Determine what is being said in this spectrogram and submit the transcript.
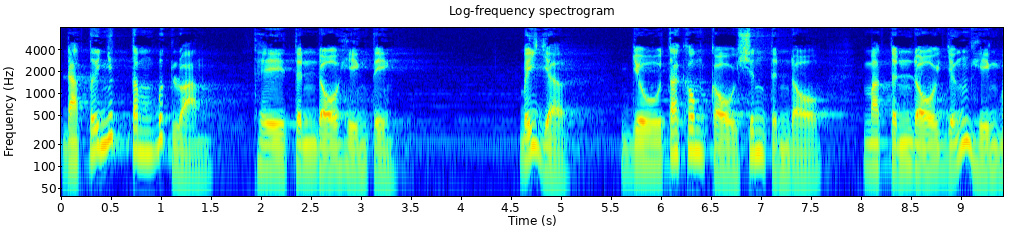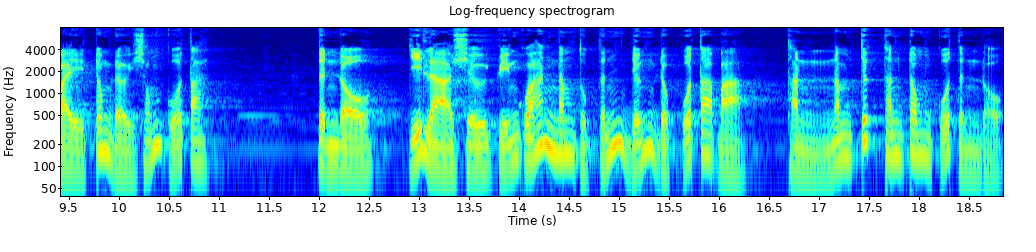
đạt tới nhất tâm bất loạn, thì tịnh độ hiện tiền. Bấy giờ, dù ta không cầu sinh tịnh độ, mà tịnh độ vẫn hiện bày trong đời sống của ta. Tịnh độ chỉ là sự chuyển hóa năm thuộc tính dẫn đục của ta bà thành năm chất thanh trong của tịnh độ.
